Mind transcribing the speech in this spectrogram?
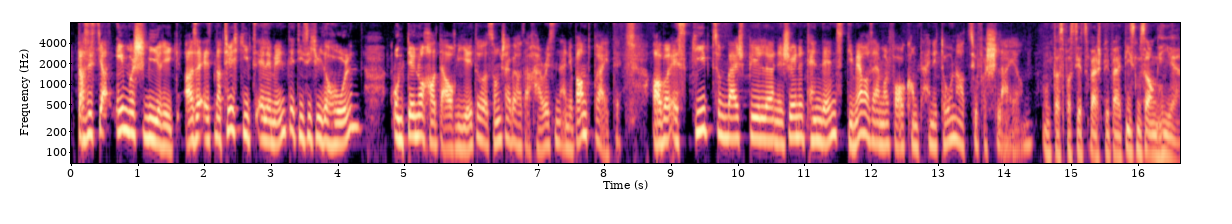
Das ist ja immer schwierig. Also es, natürlich gibt es Elemente, die sich wiederholen. Und dennoch hat auch jeder Songschreiber, hat auch Harrison eine Bandbreite. Aber es gibt zum Beispiel eine schöne Tendenz, die mehr als einmal vorkommt, eine Tonart zu verschleiern. Und das passiert zum Beispiel bei diesem Song hier.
